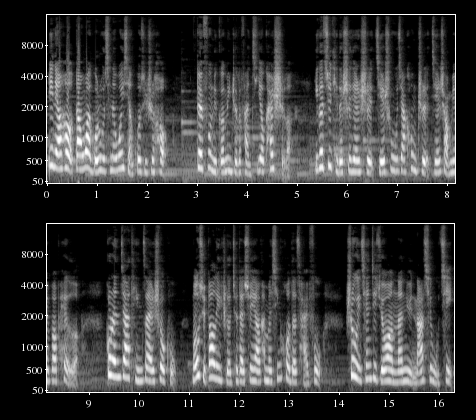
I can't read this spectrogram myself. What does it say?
一年后，当外国入侵的危险过去之后，对妇女革命者的反击又开始了。一个具体的事件是结束物价控制，减少面包配额，工人家庭在受苦。谋取暴利者却在炫耀他们新获得财富，数以千计绝望男女拿起武器，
